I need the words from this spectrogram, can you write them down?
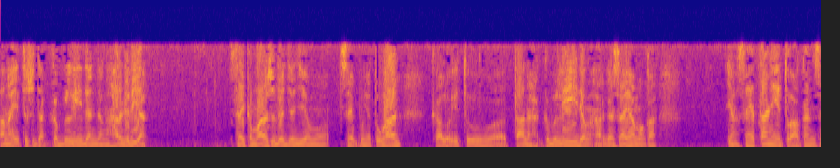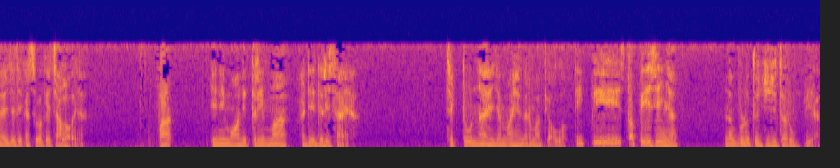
tanah itu sudah kebeli dan dengan harga dia. Saya kemarin sudah janji sama saya punya Tuhan, kalau itu uh, tanah kebeli dengan harga saya, maka yang saya tanya itu akan saya jadikan sebagai calonnya. Pak, ini mohon diterima hadiah dari saya. Cek tunai jamaah yang termati Allah. Tipis, tapi isinya 67 juta rupiah.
